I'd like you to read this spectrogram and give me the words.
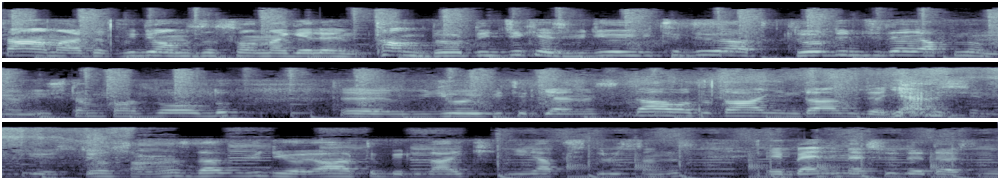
Tamam artık videomuzun sonuna gelelim. Tam dördüncü kez videoyu bitirdi artık dördüncü de yapıyorum yani. Üçten fazla oldu. Ee, videoyu bitir gelmesi. Daha fazla daha iyi daha güzel. Yemişsiniz video istiyorsanız da videoya artı bir like yapıştırırsanız e, beni mesut edersiniz.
